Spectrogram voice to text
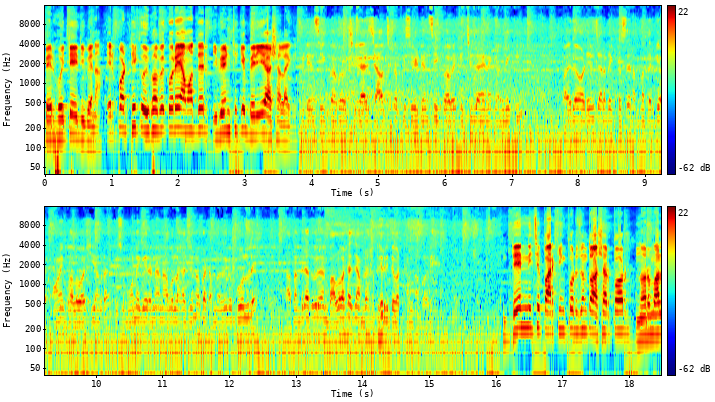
বের হইতেই দিবে না। এরপর ঠিক ওইভাবে করে আমাদের ইভেন্ট থেকে বেরিয়ে আসা লাগে। হিডেন সিকভাবে হচ্ছে গাইজ যা হচ্ছে সব কিছু হিডেন সিকভাবে কিছু জানি না কেমনি কি। হয়তো অডিয়েন্স যারা দেখতেছেন, আপনাদেরকে অনেক ভালোবাসি আমরা। কিছু মনে করে না না বলার জন্য বাট আপনাদেরকে বললে, আপনাদের এত পরিমাণ ভালোবাসা যে আমরা বেরোতে পারতাম না পরে। দেন নিচে পার্কিং পর্যন্ত আসার পর নর্মাল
